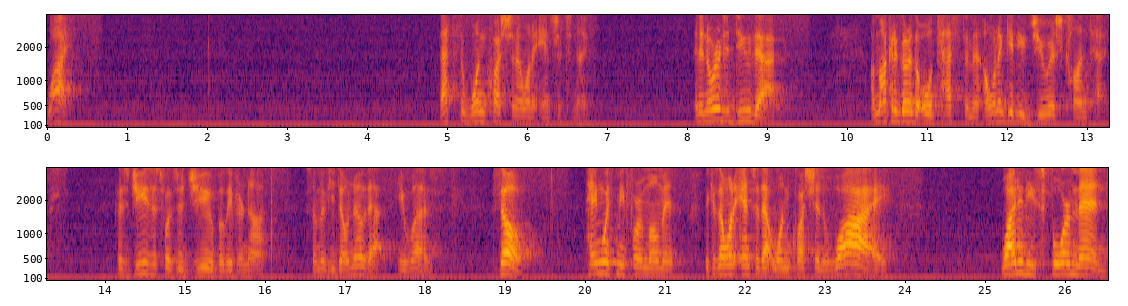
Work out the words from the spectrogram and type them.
Why? That's the one question I want to answer tonight. And in order to do that, I'm not going to go to the Old Testament. I want to give you Jewish context. Because Jesus was a Jew, believe it or not. Some of you don't know that. He was. So, hang with me for a moment because I want to answer that one question. Why? Why do these four men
